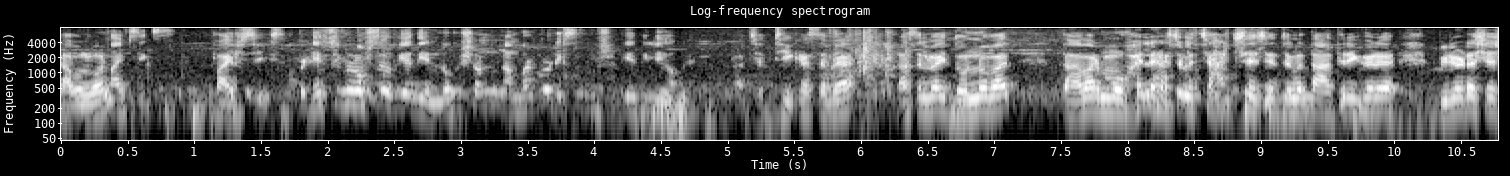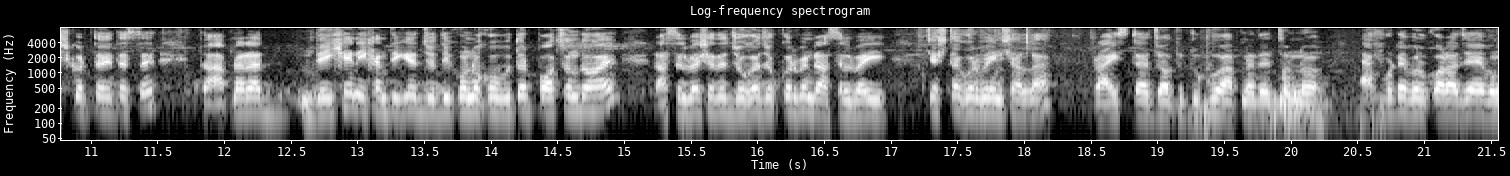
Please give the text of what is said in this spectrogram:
double one five six five six আপনি ডেসক্রিপশন বক্সেও দিয়ে দিন লোকেশন নাম্বারগুলো ডেসক্রিপশন দিয়ে দিলেই হবে। আচ্ছা ঠিক আছে ভাইয়া। রাসেল ভাই ধন্যবাদ। তো আমার মোবাইলের আসলে চার্জ শেষের জন্য তাড়াতাড়ি করে ভিডিওটা শেষ করতে হইতেছে। তো আপনারা দেখেন এখান থেকে যদি কোনো কবুতর পছন্দ হয় রাসেল ভাইয়ের সাথে যোগাযোগ করবেন। রাসেল ভাই চেষ্টা করবে ইনশাল্লাহ প্রাইসটা যতটুকু আপনাদের জন্য অ্যাফোর্ডেবল করা যায় এবং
